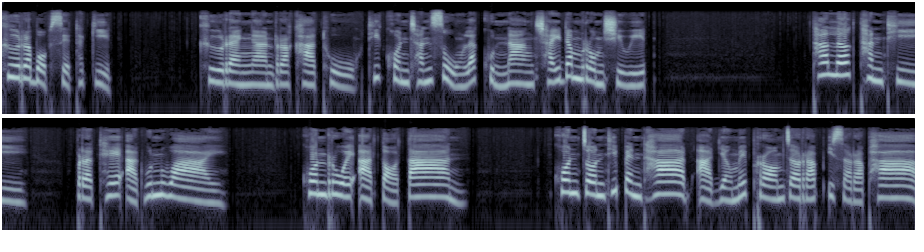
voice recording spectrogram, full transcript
คือระบบเศรษฐกิจ คือแรงงานราคาถูกที่คนชั้นสูงและขุนนางใช้ดำรงชีวิต ถ้าเลิกทันที ประเทศอาจวุ่นวาย คนรวยอาจต่อต้าน คนจนที่เป็นทาสอาจยังไม่พร้อมจะรับอิสรภาพ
